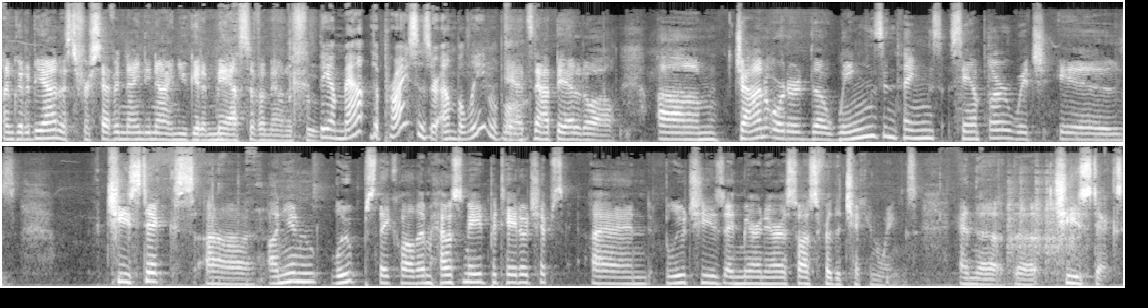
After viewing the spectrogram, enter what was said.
I'm going to be honest. For seven ninety nine, you get a massive amount of food. the amount, the prices are unbelievable. Yeah, it's not bad at all. Um, John ordered the wings and things sampler, which is cheese sticks, uh, onion loops, they call them, house made potato chips, and blue cheese and marinara sauce for the chicken wings and the, the cheese sticks.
